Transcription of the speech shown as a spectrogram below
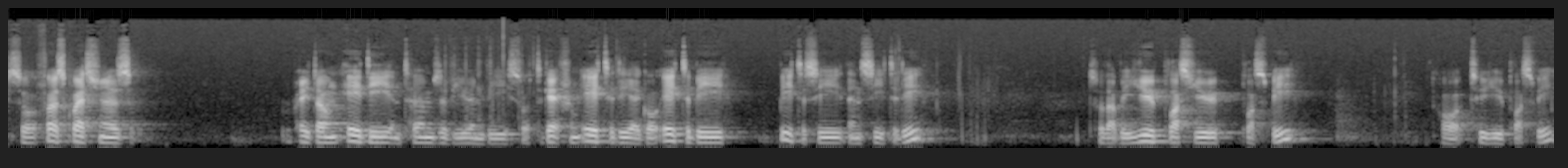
So first question is write down AD in terms of U and V. So to get from A to D, I go A to B, B to C, then C to D. So that'll be U plus U plus V, or 2U plus V.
